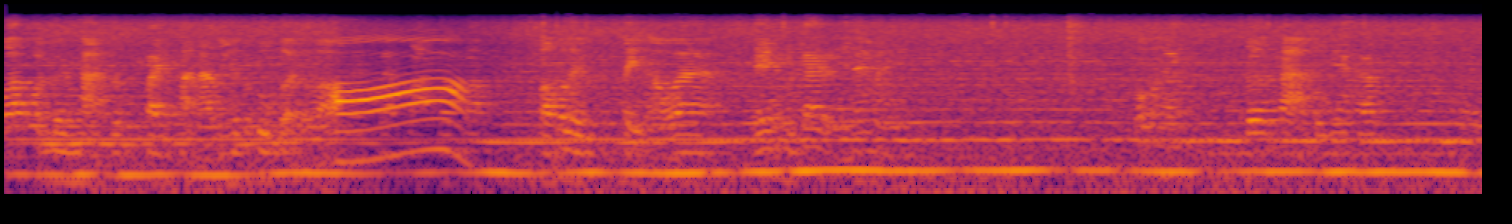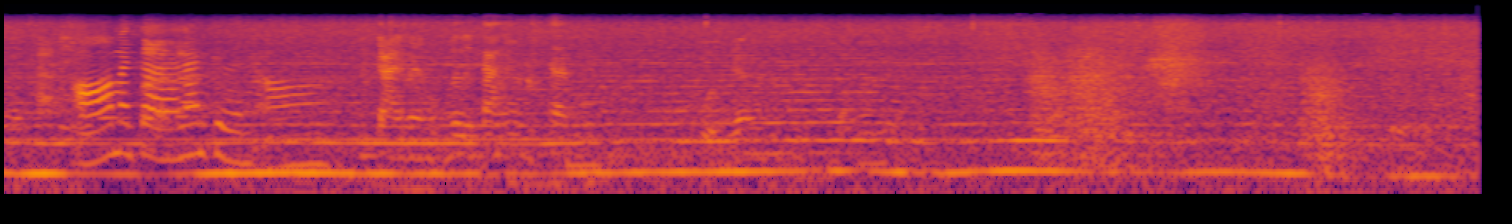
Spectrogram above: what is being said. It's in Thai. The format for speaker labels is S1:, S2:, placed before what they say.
S1: ว่าคนเดินผ่านไปผ่านทางตรงนี้ประตูเปิดตลอด
S2: อ๋อ
S1: เขาก็เลยติดเอาว่า เอ๊ะมันใกล้แบบนี้ได้ไหมเพราะมันเดินผ่านตรงเนี้ยครับเดินผ่าน
S2: อ๋อ มันจะนั่นเกิน อ๋อ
